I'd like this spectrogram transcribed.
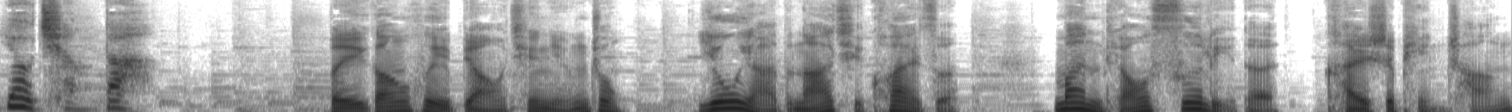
要强大。北刚会表情凝重，优雅的拿起筷子，慢条斯理的开始品尝。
